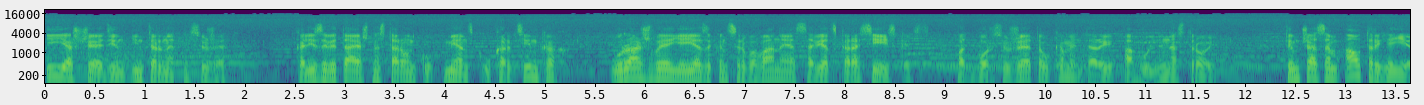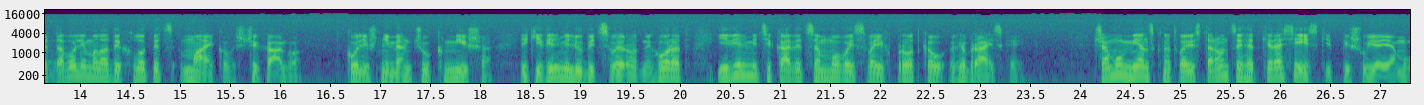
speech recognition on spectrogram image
і яшчэ адзін інтэрнетны сюжэт. Калі завітаеш на старонку менск у карцінках уражвае яе закансерваваная савецка-расейскасць падбор сюжэтаў каментары агульны настрой. Тым часам аўтар яе даволі малады хлопец майкл з чикаго колішні мянчук міша які вельмі любіць свой родны горад і вельмі цікавіцца мовай сваіх продкаў гэбрайскай Чаму менск на тваёй старонцы гэткі расейскі пішу я яму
